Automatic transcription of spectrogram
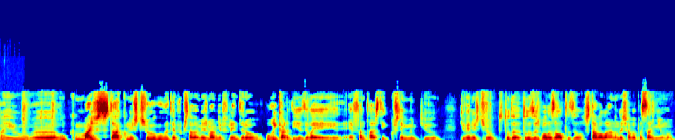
Pá, eu, uh, o que mais destaco neste jogo, até porque estava mesmo à minha frente, era o, o Ricardo Dias. Ele é, é fantástico, gostei muito de, de o ver neste jogo. De toda, todas as bolas altas, ele estava lá, não deixava passar nenhuma,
